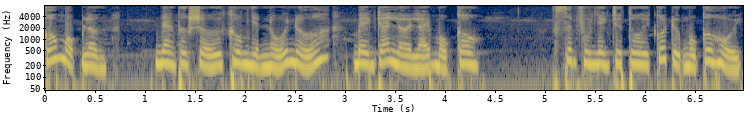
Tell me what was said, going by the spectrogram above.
Có một lần, Nàng thật sự không nhịn nổi nữa, Bèn trả lời lại một câu. Xin phu nhân cho tôi có được một cơ hội.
